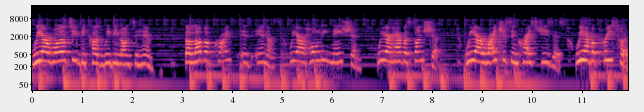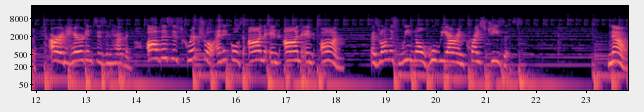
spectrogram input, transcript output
We are royalty because we belong to Him. The love of Christ is in us. We are holy nation. We are have a sonship. We are righteous in Christ Jesus. We have a priesthood. Our inheritance is in heaven. All this is scriptural and it goes on and on and on as long as we know who we are in Christ Jesus. Now,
